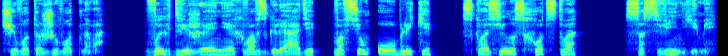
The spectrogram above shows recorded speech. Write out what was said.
чего-то животного. В их движениях, во взгляде, во всем облике сквозило сходство со свиньями.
